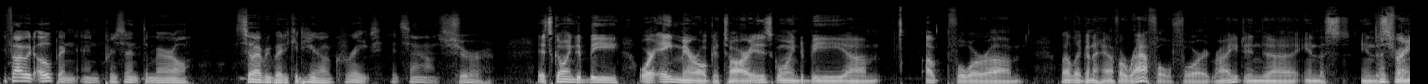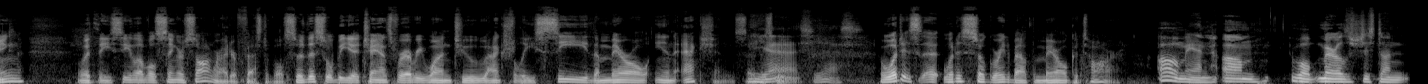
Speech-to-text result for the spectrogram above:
if I would open and present the Merrill so everybody could hear how great it sounds. Sure. It's going to be, or a Merrill guitar is going to be um, up for. Um, well, they're going to have a raffle for it, right? In the in the in the That's spring. With the Sea Level Singer Songwriter Festival. So, this will be a chance for everyone to actually see the Merrill in action. So. Yes, yes. What is uh, what is so great about the Merrill guitar? Oh man. Um, well, Merrill's just done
